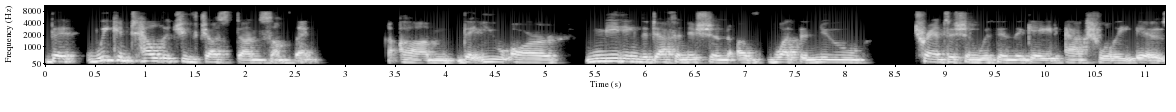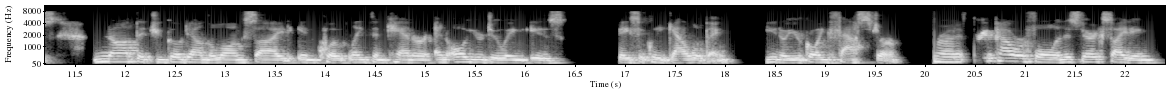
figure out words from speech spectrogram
that we can tell that you've just done something, um, that you are meeting the definition of what the new transition within the gait actually is. Not that you go down the long side in quote lengthen canter and all you're doing is basically galloping. You know, you're going faster. right. It's very powerful and it's very exciting,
